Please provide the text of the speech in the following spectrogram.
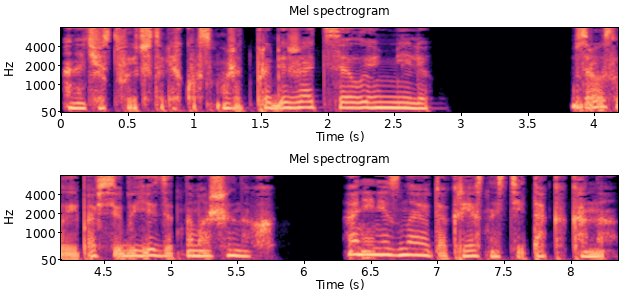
Она чувствует, что легко сможет пробежать целую милю. Взрослые повсюду ездят на машинах. Они не знают окрестностей так, как она.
